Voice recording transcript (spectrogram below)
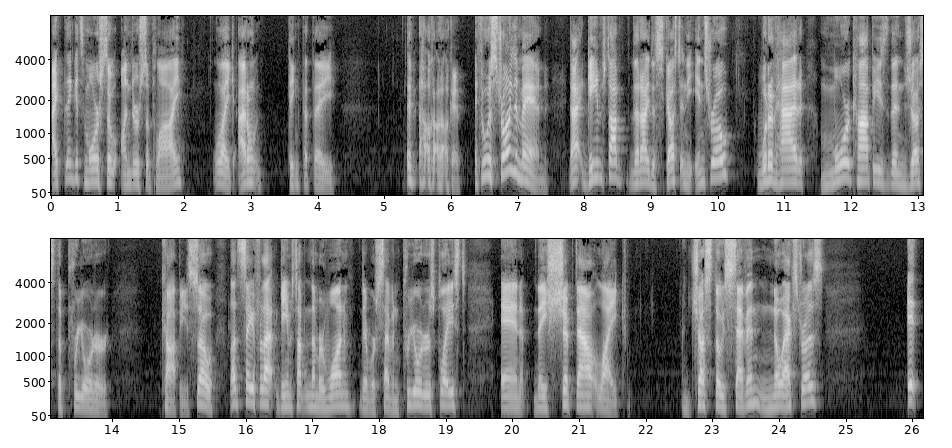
I think it's more so undersupply. Like, I don't think that they. If, okay, if it was strong demand, that GameStop that I discussed in the intro would have had more copies than just the pre order copies. So let's say for that GameStop number one, there were seven pre orders placed, and they shipped out like just those seven, no extras. It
